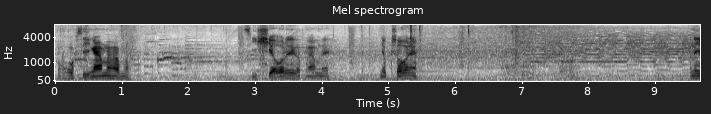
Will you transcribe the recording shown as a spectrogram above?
โอ้สีงามนะครับ สีเขียวเลยครับงามเลยยกโซ่เนี่ย อันนี้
